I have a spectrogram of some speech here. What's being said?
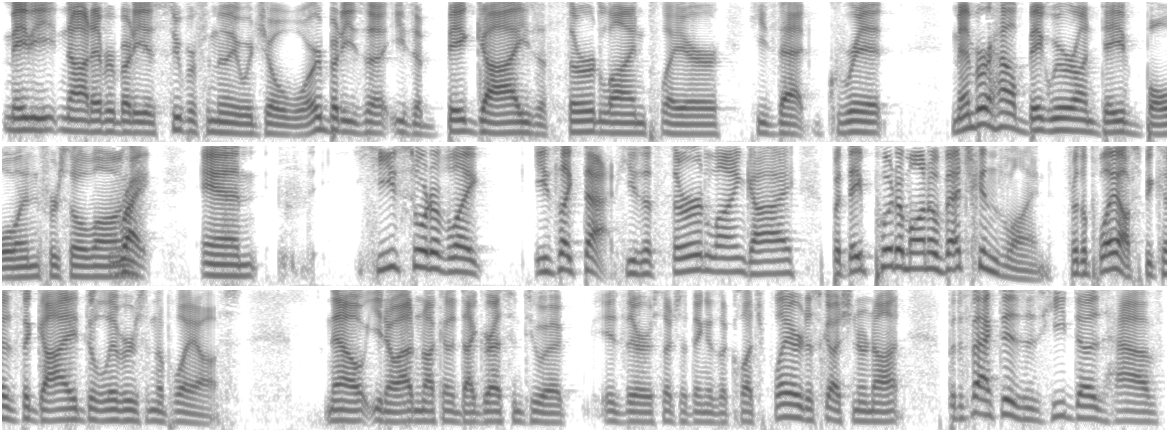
maybe not everybody is super familiar with Joe Ward, but he's a he's a big guy. He's a third line player. He's that grit. Remember how big we were on Dave Bolland for so long? Right. And he's sort of like he's like that. He's a third line guy, but they put him on Ovechkin's line for the playoffs because the guy delivers in the playoffs. Now, you know, I'm not going to digress into a is there such a thing as a clutch player discussion or not, but the fact is is he does have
